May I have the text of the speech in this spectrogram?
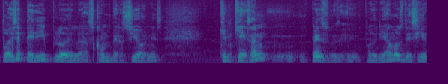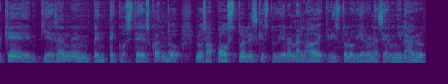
todo ese periplo de las conversiones que empiezan, pues podríamos decir que empiezan en Pentecostés cuando los apóstoles que estuvieron al lado de Cristo lo vieron hacer milagros,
